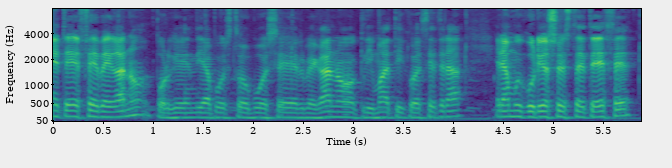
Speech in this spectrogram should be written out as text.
ETF vegano, porque hoy en día pues todo puede ser vegano, climático, etcétera. Era muy curioso este ETF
